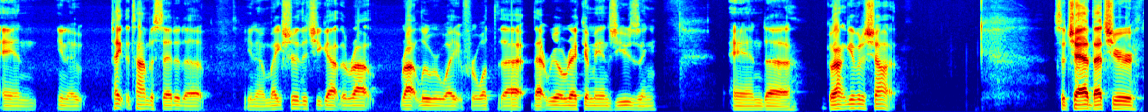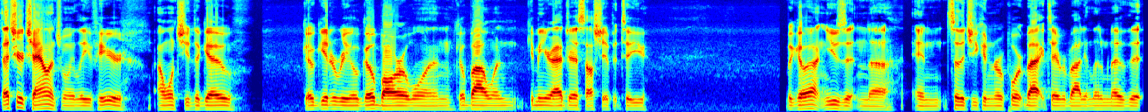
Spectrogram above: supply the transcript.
and you know take the time to set it up. You know, make sure that you got the right right lure weight for what that that reel recommends using, and uh, go out and give it a shot. So, Chad, that's your that's your challenge when we leave here. I want you to go go get a reel, go borrow one, go buy one. Give me your address, I'll ship it to you. But go out and use it, and uh, and so that you can report back to everybody and let them know that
